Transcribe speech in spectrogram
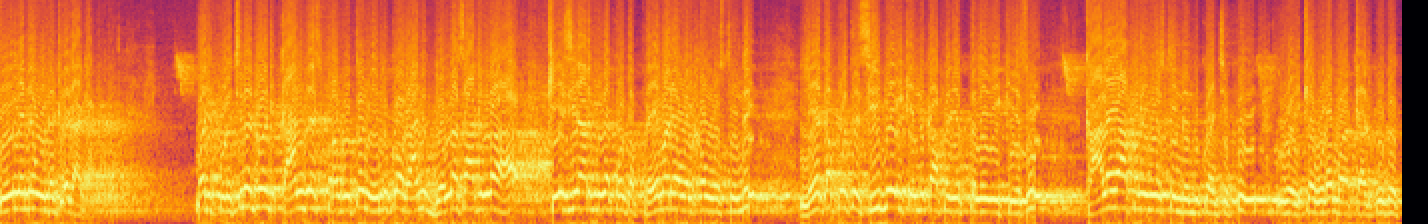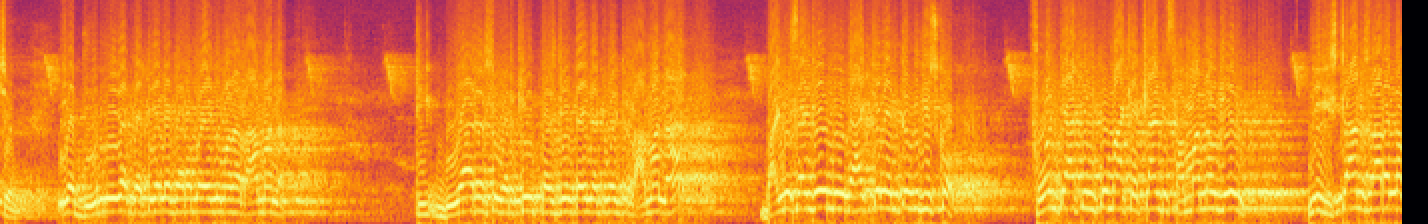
జైల్లోనే ఉండేటాడట. మరి ఇప్పుడు వచ్చినటువంటి కాంగ్రెస్ ప్రభుత్వం ఎందుకో కానీ దొంగసాటుగా కేసీఆర్ మీద కొంత ప్రేమనే ఒలకం వస్తుంది. లేకపోతే సిబిఐకి ఎందుకు అప్పచెప్పలేదు ఈ కేసు? కాలయాపన చేస్తుంది ఎందుకు అని చెప్పి ఇగో ఇట్లా కూడా మాట్లాడుకుంటూ వచ్చింది ఇక దీని మీద గట్టిగానే గరమైంది మన రామన్న. బీఆర్ఎస్ వర్కింగ్ ప్రెసిడెంట్ అయినటువంటి రామన్న బండి సంజయ్ నీ వ్యాఖ్యలు ఎంతకు తీసుకో. ఫోన్ ట్యాపింగ్కు మాకు ఎట్లాంటి సంబంధం లేదు. నీ ఇష్టానుసారంగా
